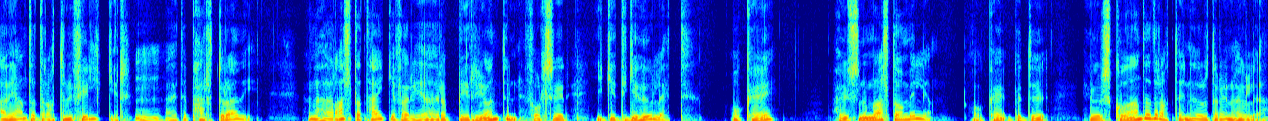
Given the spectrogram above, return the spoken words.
að því andadráttunni fylgir Mhm. að þetta er partur að því þannig að það er alltaf tækifæri hér að byrja öndunni fólk segir, ég get ekki hugleitt. Ok, hausunum er alltaf á miljón ok, betur, hefur skoða andadráttin hefur þú reyna að huglega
